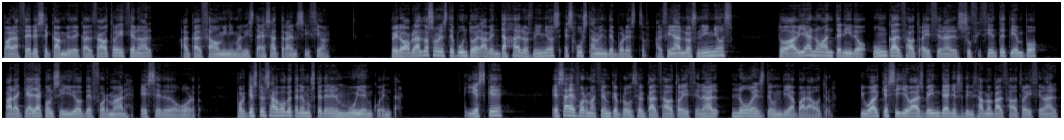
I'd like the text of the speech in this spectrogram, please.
para hacer ese cambio de calzado tradicional a calzado minimalista, esa transición. Pero hablando sobre este punto de la ventaja de los niños, es justamente por esto. Al final los niños todavía no han tenido un calzado tradicional el suficiente tiempo para que haya conseguido deformar ese dedo gordo. Porque esto es algo que tenemos que tener muy en cuenta. Y es que esa deformación que produce el calzado tradicional no es de un día para otro. Igual que si llevas 20 años utilizando calzado tradicional,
